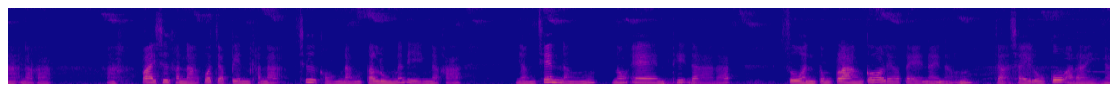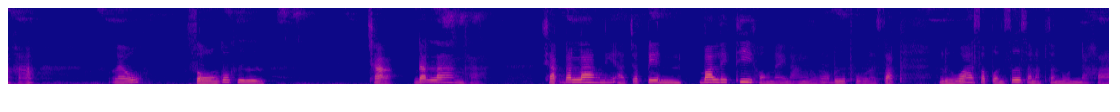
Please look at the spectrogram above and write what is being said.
ณะนะคะอะป้ายชื่อคณะก็จะเป็นคณะชื่อของหนังตะลุงนั่นเองนะคะ อย่างเช่นหนังน้องแอนธิดารัตน์ ส่วนตรงกลางก็แล้วแต่ในหนังจะใช้โลโก้อะไรนะคะ แล้วสองก็คือ ฉากด้านล่างค่ะ ฉากด้านล่างนี้อาจจะเป็นบ้านเลขที่ของในหนัง หรือว่าเบอร์โทรศัพท์ หรือว่าสปอนเซอร์สนับสนุนนะคะ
